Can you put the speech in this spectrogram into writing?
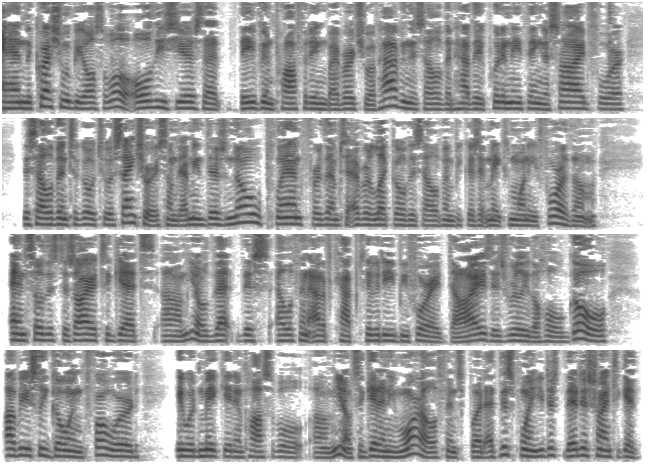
And the question would be also, well, all these years that they've been profiting by virtue of having this elephant, have they put anything aside for this elephant to go to a sanctuary someday? I mean, there's no plan for them to ever let go of this elephant because it makes money for them. And so this desire to get, um, you know, that this elephant out of captivity before it dies is really the whole goal. Obviously, going forward, it would make it impossible, um, you know, to get any more elephants. But at this point, you just they're just trying to get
